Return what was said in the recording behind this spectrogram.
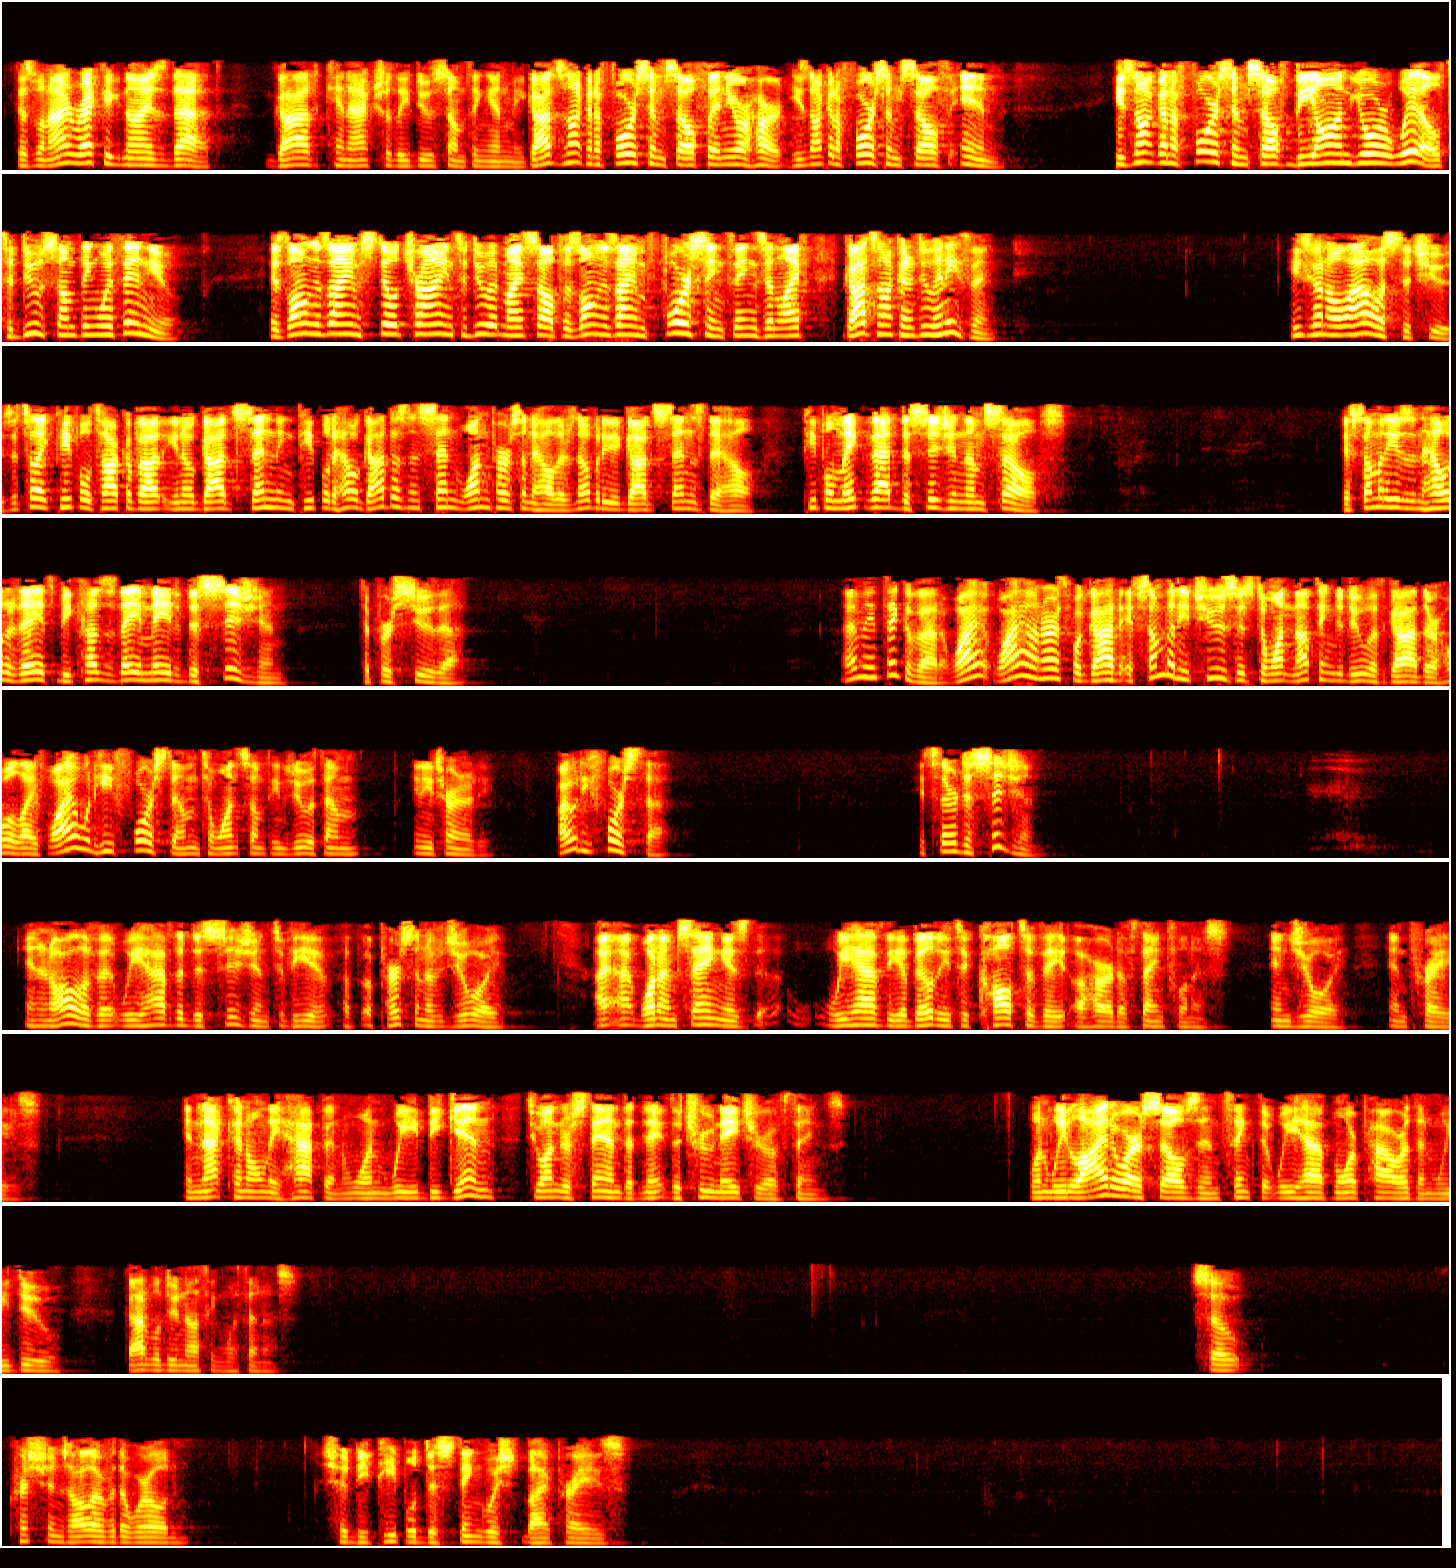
Because when I recognize that, God can actually do something in me. God's not going to force himself in your heart. He's not going to force himself in. He's not going to force himself beyond your will to do something within you. As long as I am still trying to do it myself, as long as I am forcing things in life, God's not going to do anything. He's going to allow us to choose. It's like people talk about, you know, God sending people to hell. God doesn't send one person to hell. There's nobody that God sends to hell. People make that decision themselves. If somebody is in hell today, it's because they made a decision to pursue that. I mean, think about it. Why, why on earth would God, if somebody chooses to want nothing to do with God their whole life, why would He force them to want something to do with them in eternity? Why would He force that? It's their decision. And in all of it, we have the decision to be a, a person of joy. I, I, what I'm saying is we have the ability to cultivate a heart of thankfulness and joy and praise. And that can only happen when we begin to understand the, na- the true nature of things. When we lie to ourselves and think that we have more power than we do, God will do nothing within us. So, Christians all over the world should be people distinguished by praise.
